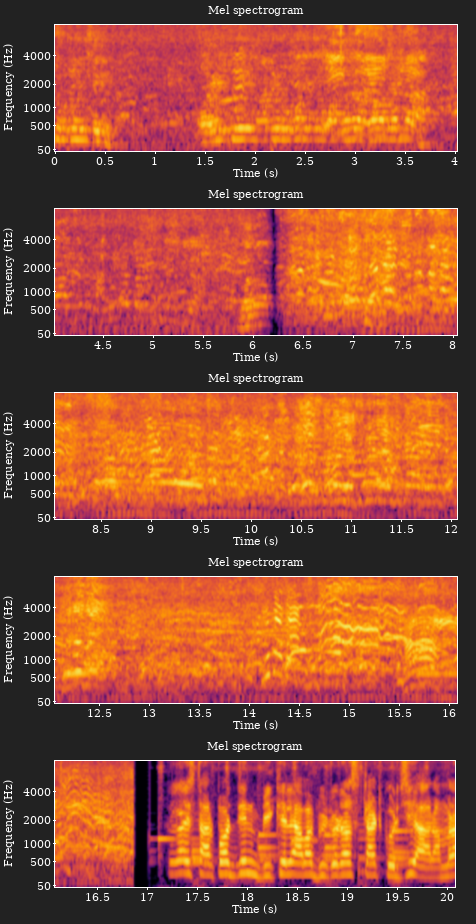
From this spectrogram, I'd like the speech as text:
দর্শক রয়েছে। কয়েকটি মাঠের ওখানে কেউ না। যারা তো গাইজ তারপর দিন বিকেলে আবার ভিডিওটা স্টার্ট করছি। আর আমরা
